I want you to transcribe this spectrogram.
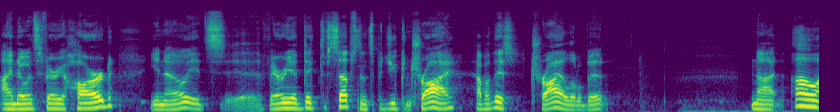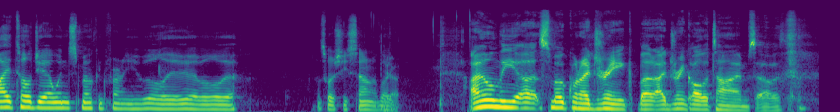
I know it's very hard, you know, it's a very addictive substance, but you can try. How about this? Try a little bit. Not, oh, I told you I wouldn't smoke in front of you. That's what she sounded like. I only uh, smoke when I drink, but I drink all the time, so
